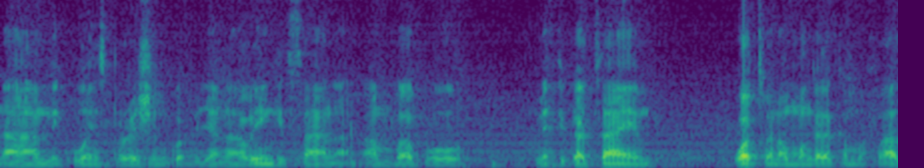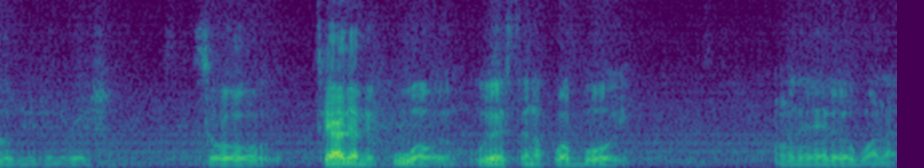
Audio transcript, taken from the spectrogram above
na amekuwa inspiration kwa vijana wengi sana ambapo imefika time watu wanamwangalia kama father of new generation. So tayari amekuwa huyo, huyo tena kuwa boy. Unanielewa bwana?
